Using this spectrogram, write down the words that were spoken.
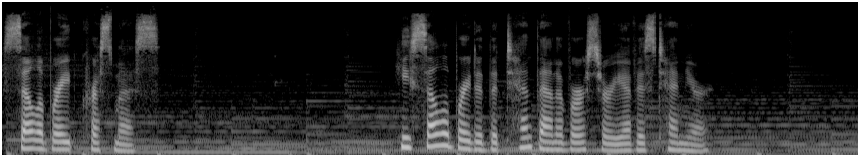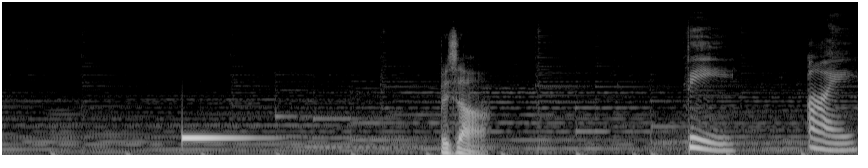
Celebrate Christmas. He celebrated the 10th anniversary of his tenure. Bizarre B I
